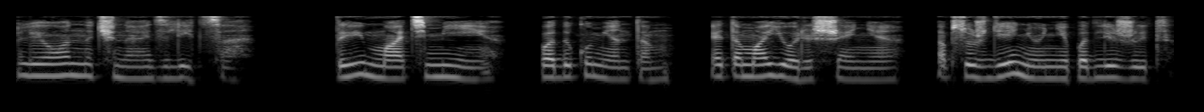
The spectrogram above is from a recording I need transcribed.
Леон начинает злиться. «Ты мать Мии. По документам. Это мое решение. Обсуждению не подлежит.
